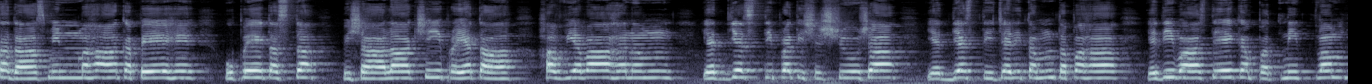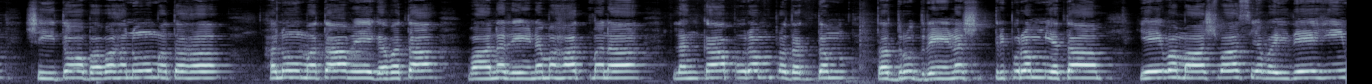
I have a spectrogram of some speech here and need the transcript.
तदास्मिन् महाकपेः उपेतस्त विशालाक्षी प्रयता हव्यवाहनं यद्यस्ति प्रतिशुश्रूषा यद्यस्ति चरितं तपः यदि वास्तेकपत्नीत्वं शीतो भव हनूमतः हनूमता वेगवता वानरेण महात्मना लङ्कापुरं प्रदग्धं तद्रुद्रेण त्रिपुरं यथा। एवमाश्वास्य वैदेहीं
